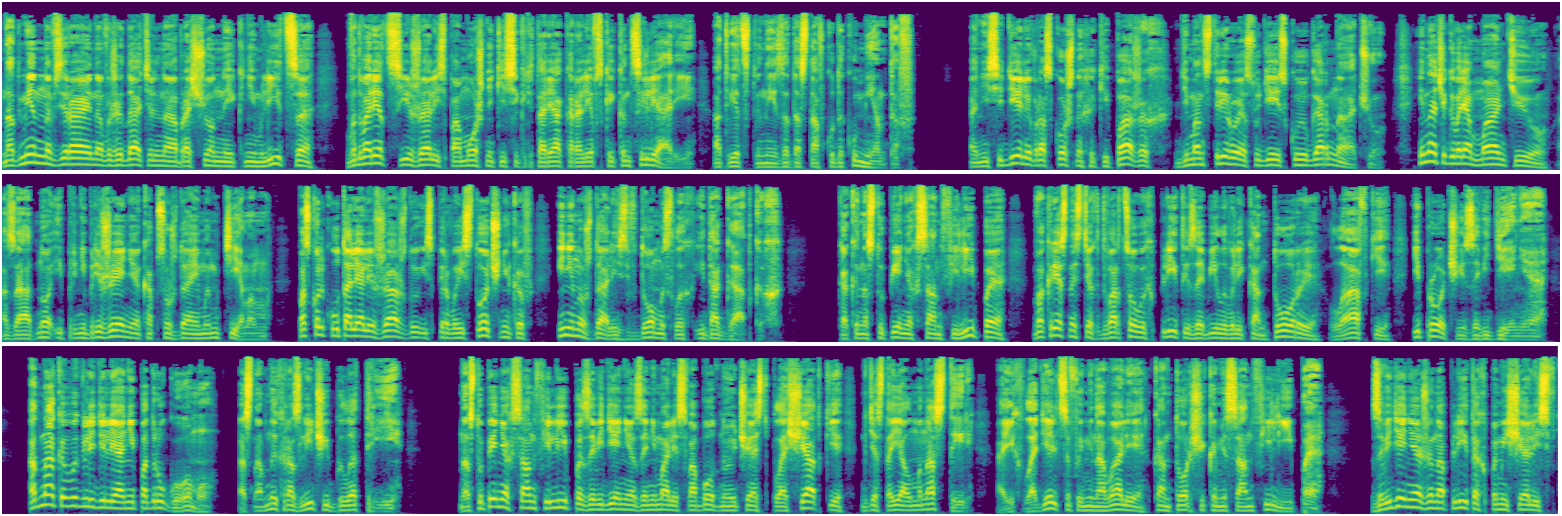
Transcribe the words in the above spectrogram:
Надменно взирая на выжидательно обращенные к ним лица, во дворец съезжались помощники секретаря королевской канцелярии, ответственные за доставку документов. Они сидели в роскошных экипажах, демонстрируя судейскую горначу, иначе говоря, мантию, а заодно и пренебрежение к обсуждаемым темам, поскольку утоляли жажду из первоисточников и не нуждались в домыслах и догадках. Как и на ступенях Сан-Филиппе, в окрестностях дворцовых плит изобиловали конторы, лавки и прочие заведения. Однако выглядели они по-другому. Основных различий было три. На ступенях Сан-Филиппо заведения занимали свободную часть площадки, где стоял монастырь, а их владельцев именовали конторщиками Сан-Филиппе. Заведения же на плитах помещались в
